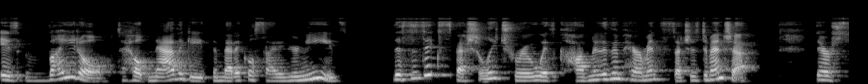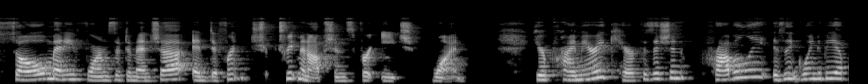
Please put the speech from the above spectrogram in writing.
is vital to help navigate the medical side of your needs. This is especially true with cognitive impairments such as dementia. There are so many forms of dementia and different tr- treatment options for each one. Your primary care physician probably isn't going to be, a,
